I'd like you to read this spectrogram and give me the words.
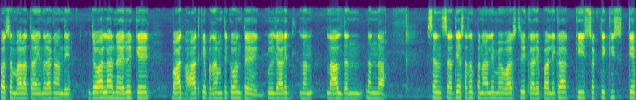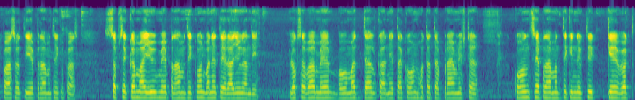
पद संभाला था? इंदिरा गांधी। जवाहरलाल नेहरू के बाद भारत के प्रधानमंत्री कौन थे? गुलजारी लाल नंदा। संसदीय शासन प्रणाली में वास्तविक कार्यपालिका की शक्ति किसके पास होती है? प्रधानमंत्री के पास। सबसे कम आयु में प्रधानमंत्री कौन बने थे? राजीव गांधी। लोकसभा में बहुमत दल का नेता कौन होता था? Prime minister. कौन से प्रधानमंत्री की नियुक्ति के वक्त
